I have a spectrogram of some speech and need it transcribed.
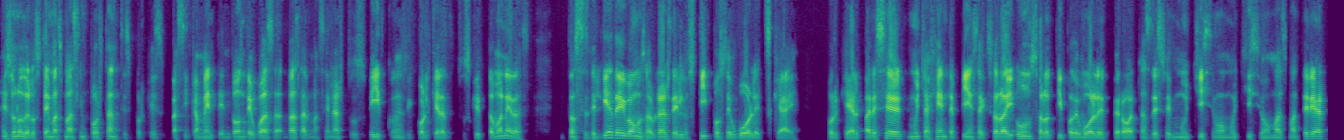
es uno de los temas más importantes porque es básicamente en dónde vas a, vas a almacenar tus bitcoins y cualquiera de tus criptomonedas. Entonces, el día de hoy vamos a hablar de los tipos de wallets que hay porque al parecer mucha gente piensa que solo hay un solo tipo de wallet, pero atrás de eso hay muchísimo, muchísimo más material,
